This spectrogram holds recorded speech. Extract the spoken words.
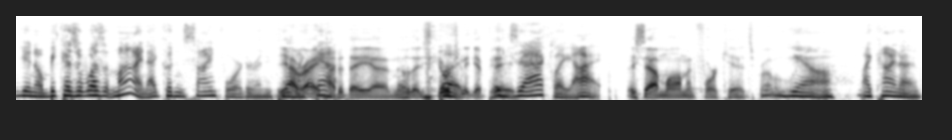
you know, because it wasn't mine. I couldn't sign for it or anything. yeah, like right. How did they uh, know that they were going to get paid? Exactly. I They say a mom and four kids, probably. yeah. I kind of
